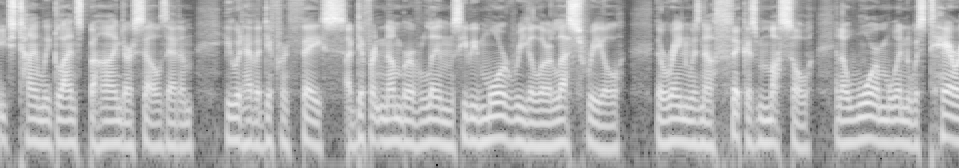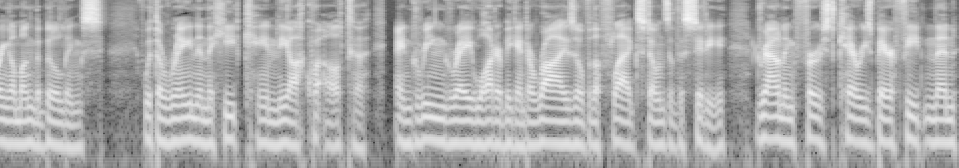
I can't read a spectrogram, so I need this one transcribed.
Each time we glanced behind ourselves at him, he would have a different face, a different number of limbs. He'd be more real or less real. The rain was now thick as muscle, and a warm wind was tearing among the buildings. With the rain and the heat came the aqua alta, and green gray water began to rise over the flagstones of the city, drowning first Carrie's bare feet and then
